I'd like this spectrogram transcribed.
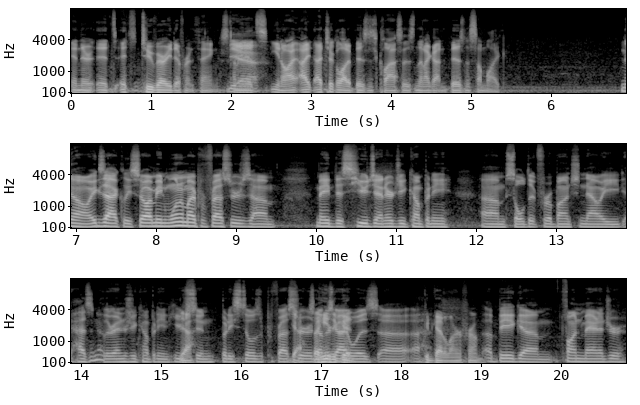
and there it's it's two very different things. I mean, Yeah. it's you know, I, I I took a lot of business classes, and then I got in business. I'm like, No, exactly. So I mean, one of my professors um, made this huge energy company, um, sold it for a bunch, and now he has another energy company in Yeah. Houston. But he still is a professor. so Another he's a guy good- was uh, a good guy to learn from. a big um, fund manager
